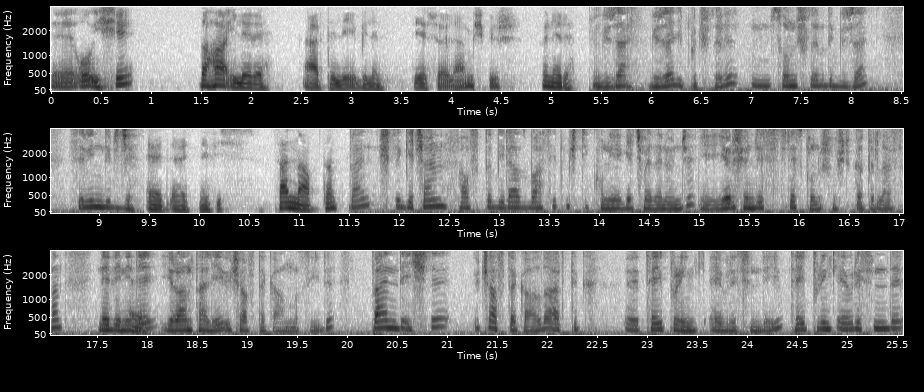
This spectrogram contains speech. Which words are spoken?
e, o işi daha ileri erteleyebilin diye söylenmiş bir öneri. Güzel. Güzel ipuçları. Sonuçları da güzel. Sevindirici. Evet evet nefis. Sen ne yaptın? Ben işte geçen hafta biraz bahsetmiştik konuya geçmeden önce. Ee, yarış önce stres konuşmuştuk hatırlarsan. Nedeni evet. de İrantalya'ya 3 hafta kalmasıydı. Ben de işte 3 hafta kaldı artık e, tapering evresindeyim. Tapering evresinde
